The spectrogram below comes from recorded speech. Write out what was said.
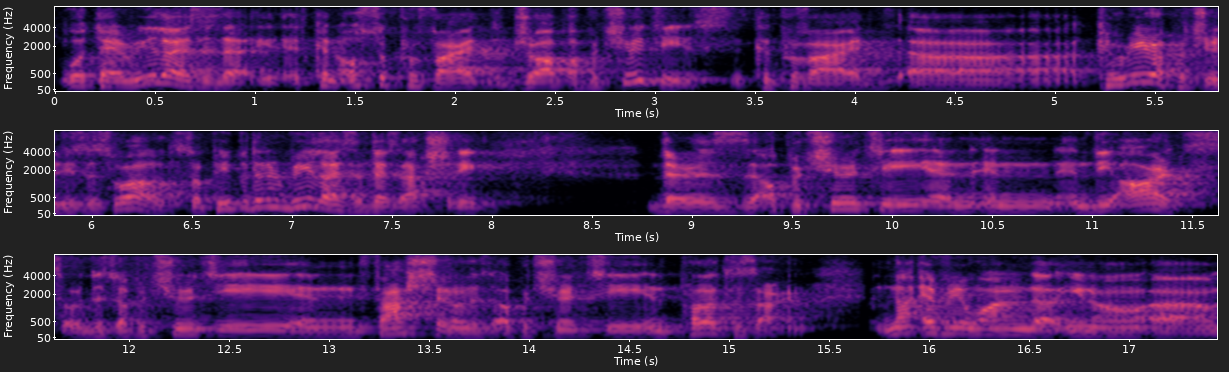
what I realized is that it can also provide job opportunities. It can provide uh, career opportunities as well. So people didn't realize that there's actually there is opportunity in, in, in the arts, or there's opportunity in fashion, or there's opportunity in product design. Not everyone, that, you know, uh,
